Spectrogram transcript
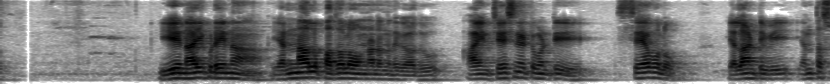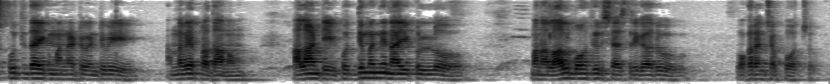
ఏ నాయకుడైనా ఎన్నాళ్ళు పదవిలో ఉన్నాడన్నది కాదు ఆయన చేసినటువంటి సేవలు ఎలాంటివి ఎంత స్ఫూర్తిదాయకం అన్నటువంటివి అన్నవే ప్రధానం. అలాంటి కొద్దిమంది నాయకుల్లో మన లాల్ బహదూర్ శాస్త్రి గారు ఒకరని చెప్పవచ్చు.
